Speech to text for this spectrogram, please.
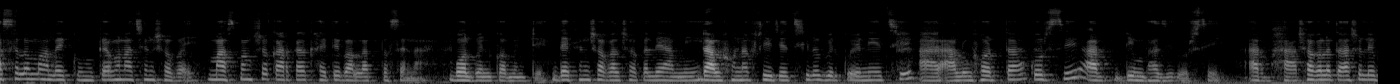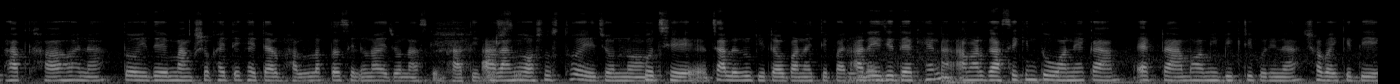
আসসালামু আলাইকুম, কেমন আছেন সবাই? মাছ, মাংস কার কার খাইতে ভালো লাগতেছে না? বলবেন কমেন্টে। দেখেন সকাল সকালে আমি ডাল ফোনা ফ্রিজে ছিল, বের করে নিয়েছি, আর আলু ভর্তা করছি, আর ডিম ভাজি করছি। আর ভাত সকালে তো আসলে ভাত খাওয়া হয় না তো এদের মাংস খাইতে খাইতে আর ভালো লাগতেছিল না এই জন্য আজকে ভাতই আর আমি অসুস্থ এই জন্য হচ্ছে চালের রুটিটাও বানাইতে পারি আর এই যে দেখেন আমার গাছে কিন্তু অনেক আম একটা আমও আমি বিক্রি করি না সবাইকে দিয়ে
